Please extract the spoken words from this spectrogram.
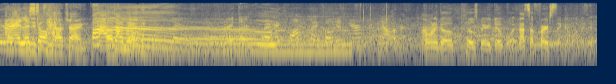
All right, let's go. without trying. Um, Right Alright, I plopped my phone in here. Now, okay, I want to go Pillsbury Doughboy. That's the first thing I want to do.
